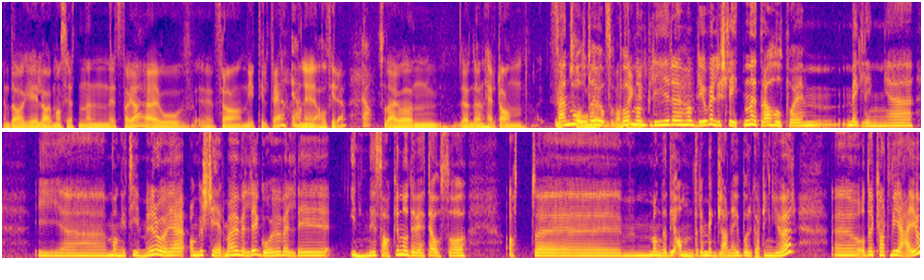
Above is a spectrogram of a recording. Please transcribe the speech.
en dag i lagmannsretten, en rettsdag, er jo eh, fra ni til tre. Ja. Eller halv fire. Ja. Så det er jo en, det er en helt annen utholdenhet Det er en måte å jobbe på. Man blir, eh, man blir, jo veldig sliten etter å ha holdt på i megling eh, i mange timer. Og jeg engasjerer meg jo veldig, går jo veldig inn i saken, og det vet jeg også at uh, mange av de andre meglerne i Borgarting gjør. Uh, og det er klart, vi er jo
